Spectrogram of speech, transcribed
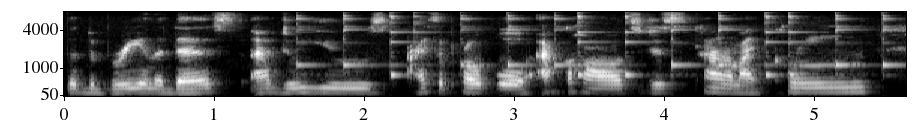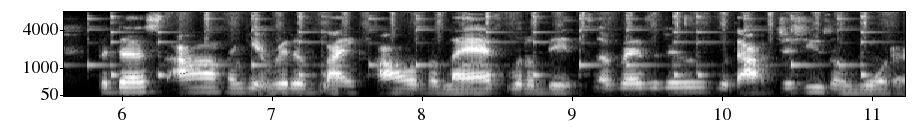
the debris and the dust. I do use isopropyl alcohol to just kind of like clean the dust off and get rid of like all the last little bits of residue without just using water.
